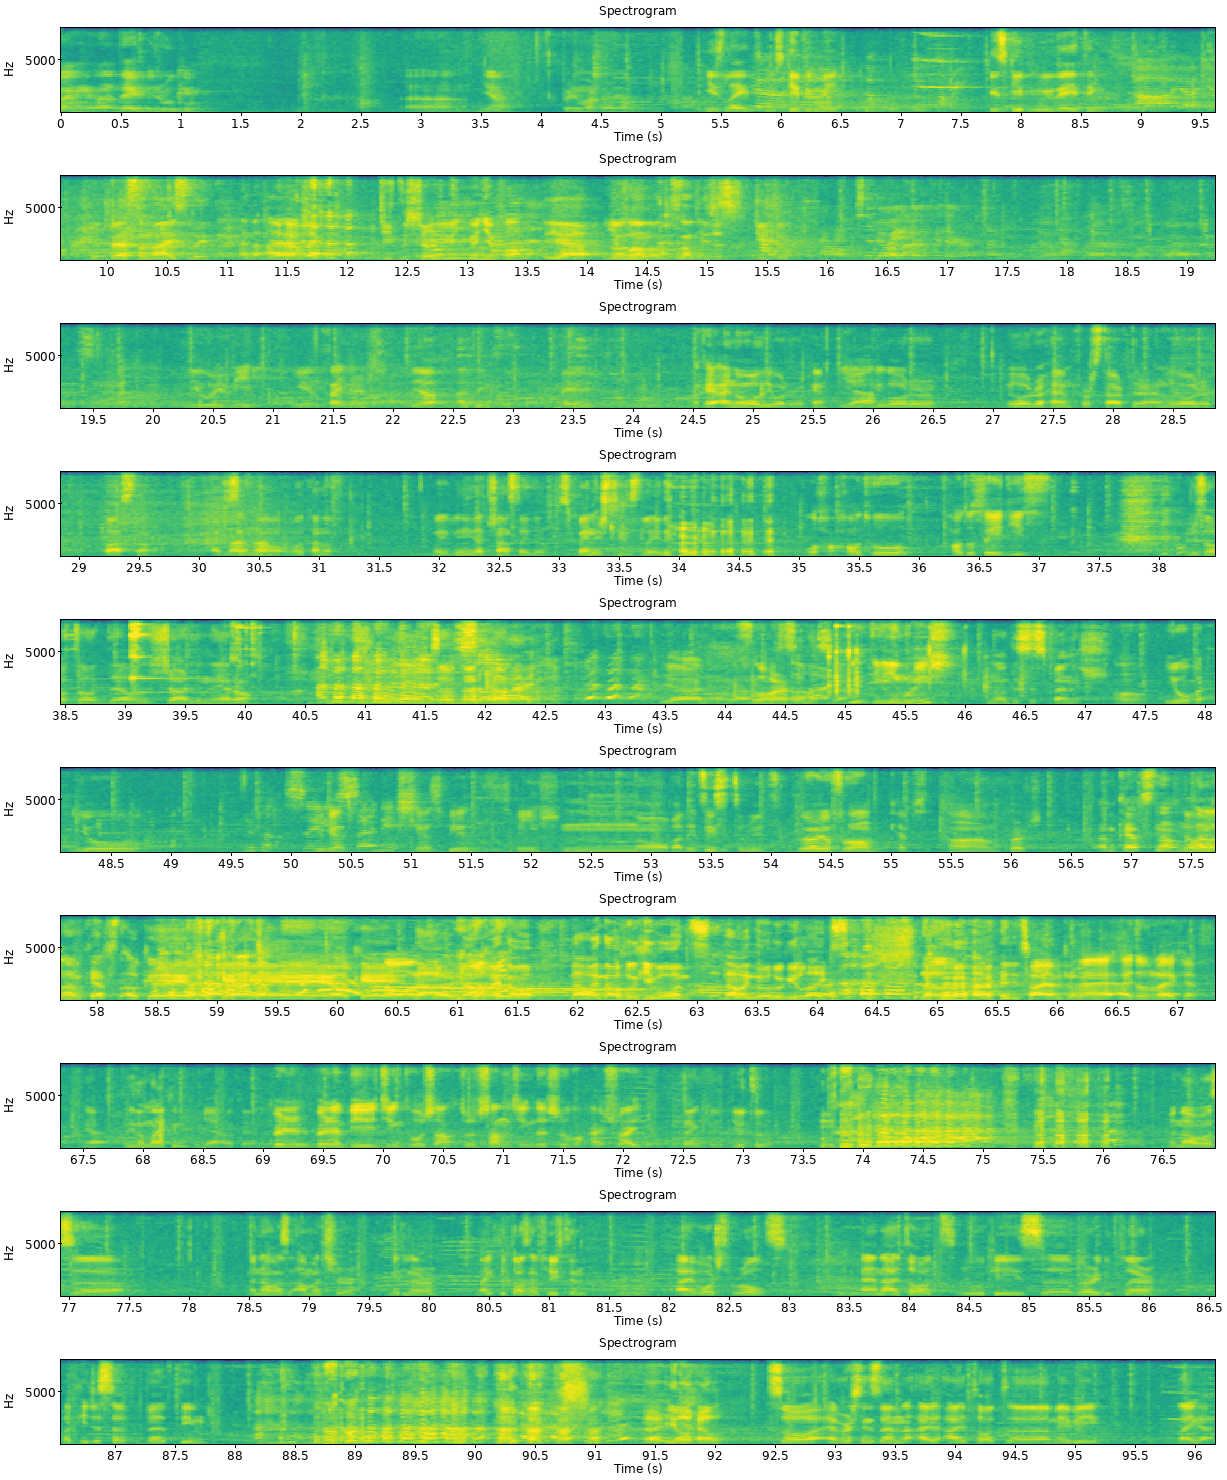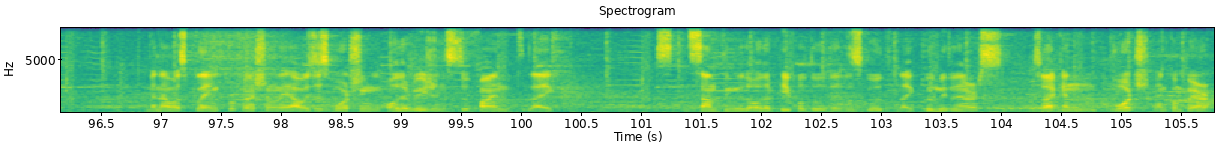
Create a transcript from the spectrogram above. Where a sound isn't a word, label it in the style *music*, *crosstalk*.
going on a date with Rookie. Um, yeah, pretty much that, yeah. He's late, yeah, he's keeping me... No, he's. He's keeping me waiting. Uh, yeah, you dress so nicely and I have like G2 shirt. Uniform? Yeah. No, no, no, it's not, it's just G2. You will meet in finals? Yeah, I think so. Maybe. okay, I know what you order, okay? Yeah. You'll order, you'll order ham for starter and you'll order pasta I just don't know what kind of. Wait, we need a translator. *laughs* Spanish translator. *laughs* Well, how how to how to say this? Risotto del giardinero. *laughs* yeah, risotto del giardinero. Yeah, I know. I know So how to hard. say this, yeah. Do, do you English? No, this is Spanish. Oh, you you You can say you can Spanish. Can speak Spanish? Mm, no, but it's easy to read. Where are you from, Caps? Um, Perkz? I'm caps now? No, I'm, no. I'm caps. Okay, okay, okay. No, *laughs* oh, now, now I know. Now I know who he wants. Now I know who he likes. *laughs* no. *laughs* it's fine. I'm joking. I I don't like him. Yeah, you don't like him? Yeah. Okay. 本人本人比镜头上就是上镜的时候还帅一点。Thank you. You too. when I was uh, when I was amateur midlaner, like 2015, mm -hmm. I watched Worlds, mm -hmm. and I thought Rookie is a very good player. but he just have a bad team. *laughs* uh, Elo Hell. So ever since then, I, I thought uh, maybe like when I was playing professionally, I was just watching other regions to find like s- something that other people do that is good, like good midlaners, so I can watch and compare.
